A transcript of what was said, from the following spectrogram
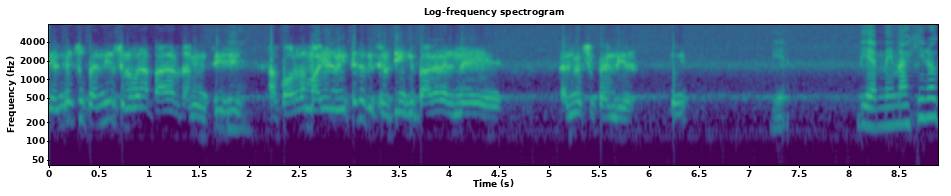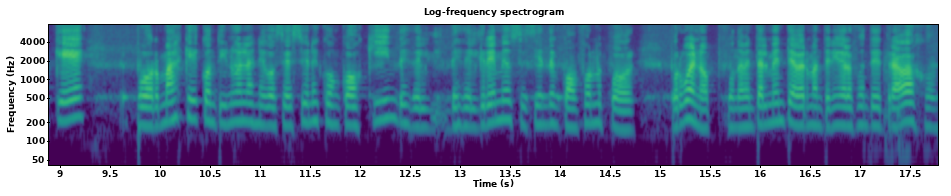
el mes suspendido se lo van a pagar también, sí, sí. Acordamos ahí el ministerio que se lo tienen que pagar el mes, el mes suspendido. Sí. Bien. Bien, me imagino que por más que continúen las negociaciones con Cosquín, desde el, desde el gremio se sienten conformes por, por, bueno, fundamentalmente haber mantenido la fuente de trabajo.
